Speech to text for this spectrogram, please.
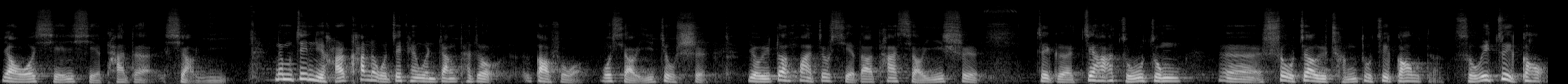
要我写一写她的小姨。那么这女孩看了我这篇文章，她就告诉我，我小姨就是。有一段话就写到，他小姨是这个家族中呃受教育程度最高的，所谓最高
